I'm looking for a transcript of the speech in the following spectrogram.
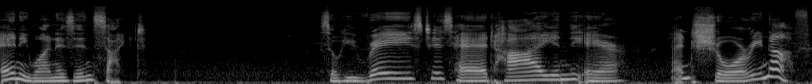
anyone is in sight. So he raised his head high in the air, and sure enough,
